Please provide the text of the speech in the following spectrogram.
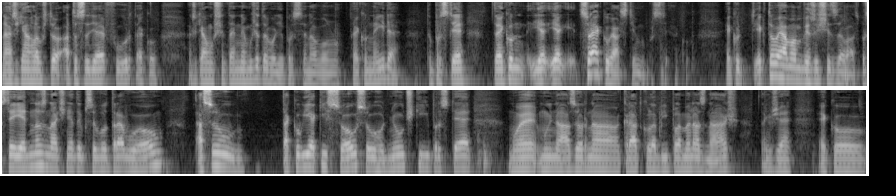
No a já říkám, ale už to, a to se děje furt, jako, a říkám, už tady nemůžete vodit prostě na volno, to jako nejde, to prostě, to jako, je, je, co jako já s tím prostě, jako, jako, jak to já mám vyřešit za vás? Prostě jednoznačně ty psy otravujou a jsou takový, jaký jsou, jsou hodňoučký, prostě moje, můj názor na krátkolebý plemena znáš, takže jako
